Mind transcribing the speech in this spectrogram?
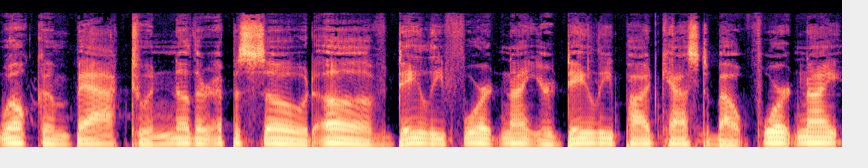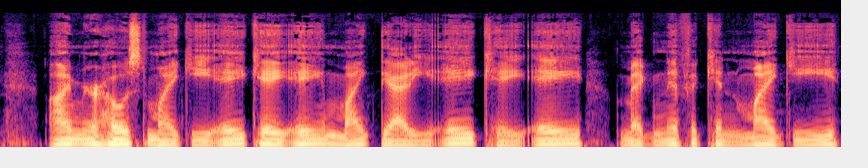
Welcome back to another episode of Daily Fortnite, your daily podcast about Fortnite. I'm your host, Mikey, aka Mike Daddy, aka Magnificent Mikey.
